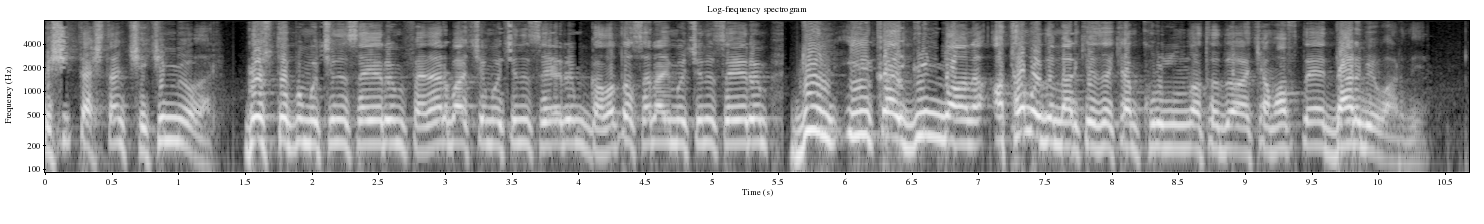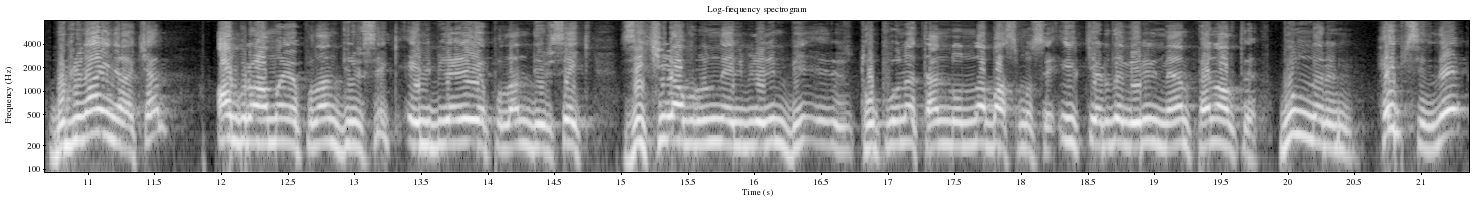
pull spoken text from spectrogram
Beşiktaş'tan çekinmiyorlar. Göztepe maçını sayarım, Fenerbahçe maçını sayarım, Galatasaray maçını sayarım. Dün İlkay Gündoğan'ı atamadı Merkez Hakem Kurulu'nun atadığı hakem haftaya derbi var diye. Bugün aynı hakem Abraham'a yapılan dirsek, Elbiler'e yapılan dirsek, Zeki Yavru'nun Elbiler'in e, topuğuna, tendonuna basması, ilk yarıda verilmeyen penaltı. Bunların hepsinde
